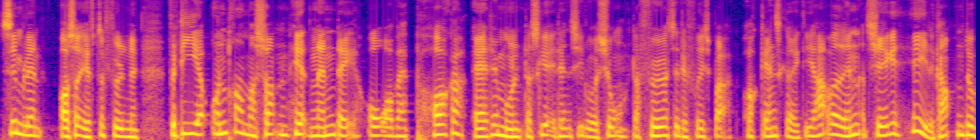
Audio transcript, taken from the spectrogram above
Simpelthen, og så efterfølgende. Fordi jeg undrede mig sådan her den anden dag over, hvad pokker er det mund, der sker i den situation, der fører til det frispark. Og ganske rigtigt, jeg har været inde og tjekke hele kampen, du.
